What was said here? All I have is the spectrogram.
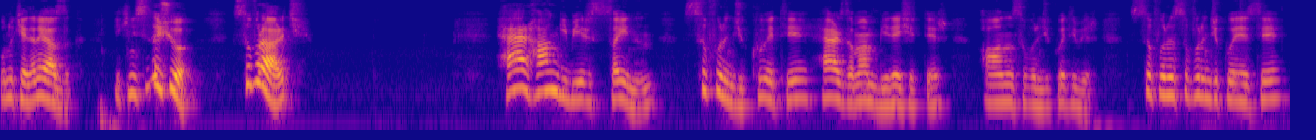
Bunu kenara yazdık. İkincisi de şu. Sıfır hariç herhangi bir sayının sıfırıncı kuvveti her zaman 1'e eşittir. A'nın sıfırıncı kuvveti 1. Sıfırın sıfırıncı kuvveti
